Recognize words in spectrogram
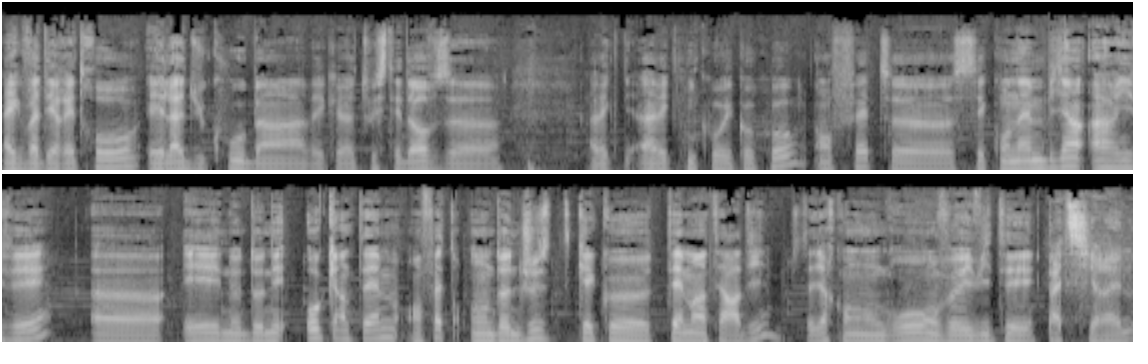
avec Vadé Retro, et là du coup, ben avec euh, Twisted Doves, euh, avec avec Nico et Coco. En fait, euh, c'est qu'on aime bien arriver. Euh, et ne donner aucun thème. En fait, on donne juste quelques thèmes interdits. C'est-à-dire qu'en gros, on veut éviter Pas de sirène,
